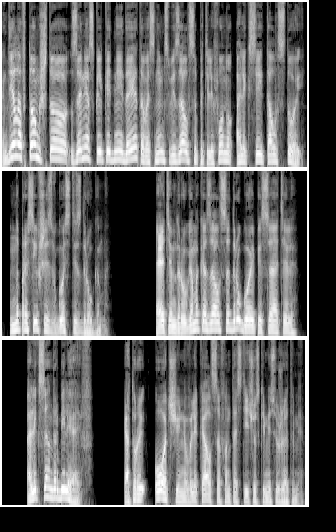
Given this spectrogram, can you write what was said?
Дело в том, что за несколько дней до этого с ним связался по телефону Алексей Толстой, напросившись в гости с другом. Этим другом оказался другой писатель, Александр Беляев, который очень увлекался фантастическими сюжетами.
